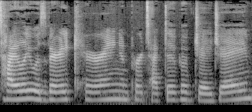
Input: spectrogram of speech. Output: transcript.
Tylee was very caring and protective of JJ.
